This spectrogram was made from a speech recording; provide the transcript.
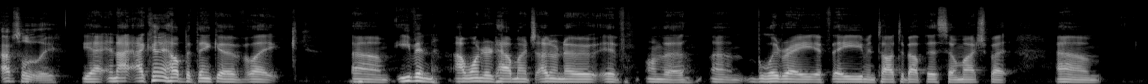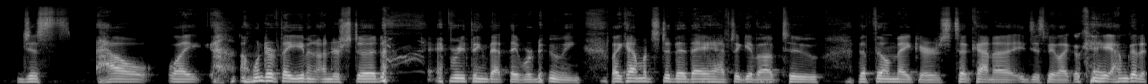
absolutely, yeah. And I, I couldn't help but think of like um, even I wondered how much I don't know if on the um, Blu-ray if they even talked about this so much, but um, just how like I wonder if they even understood everything that they were doing. Like, how much did they have to give up to the filmmakers to kind of just be like, okay, I'm gonna,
